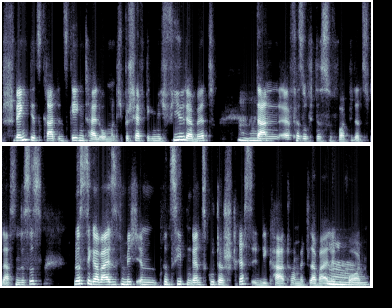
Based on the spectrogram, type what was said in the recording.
schwenkt jetzt gerade ins Gegenteil um und ich beschäftige mich viel damit, mhm. dann äh, versuche ich das sofort wieder zu lassen. Das ist lustigerweise für mich im Prinzip ein ganz guter Stressindikator mittlerweile mhm. geworden.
